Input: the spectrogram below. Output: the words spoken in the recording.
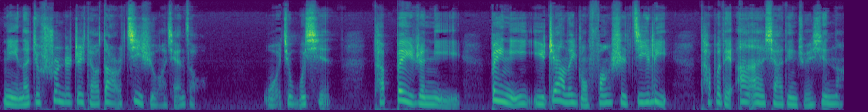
你呢，就顺着这条道继续往前走。”我就不信，他背着你，被你以这样的一种方式激励，他不得暗暗下定决心呢？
